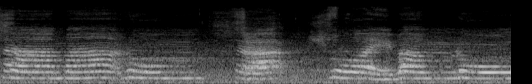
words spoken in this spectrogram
ชามะรุมชะช่วยบำ Oh.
